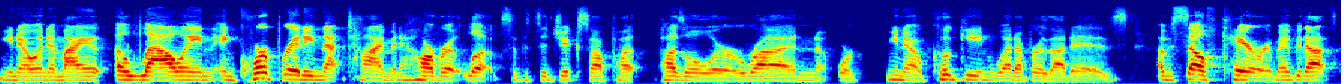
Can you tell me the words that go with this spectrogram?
You know, and am I allowing incorporating that time and however it looks, if it's a jigsaw pu- puzzle or a run or you know, cooking, whatever that is, of self care. Maybe that's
